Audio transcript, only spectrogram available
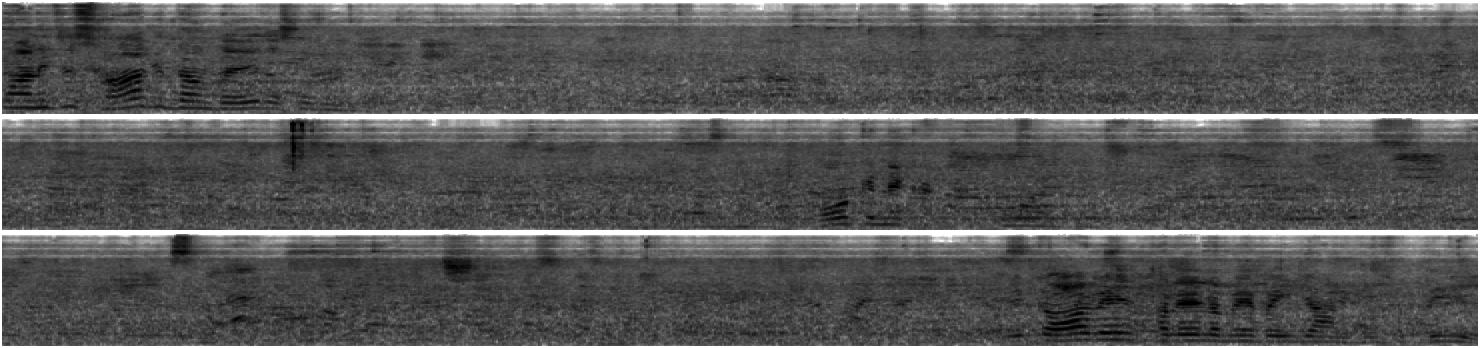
ਪਾਣੀ 'ਚ ਸਾਹ ਕਿੱਦਾਂ ਹੁੰਦਾ ਇਹ ਦੱਸੋ ਮੈਨੂੰ। ਉਹ ਕਿੰਨੇ ਖ- ਕਮਾਲ ਦੇ। ਇੱਕ ਆ ਵੇ ਥੱਲੇ ਲੰਮੇ ਪਈ ਜਾਣ ਕੇ ਸੁੱਤੀ ਹੋ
